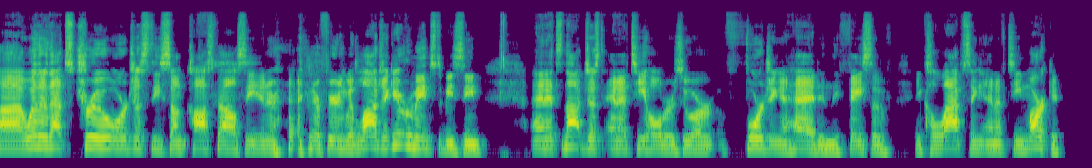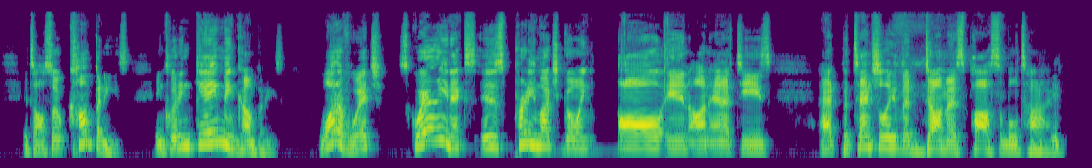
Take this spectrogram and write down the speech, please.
Uh, whether that's true or just the sunk cost fallacy inter- interfering with logic, it remains to be seen. And it's not just NFT holders who are forging ahead in the face of a collapsing NFT market. It's also companies, including gaming companies, one of which, Square Enix, is pretty much going all in on NFTs at potentially the dumbest possible time.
